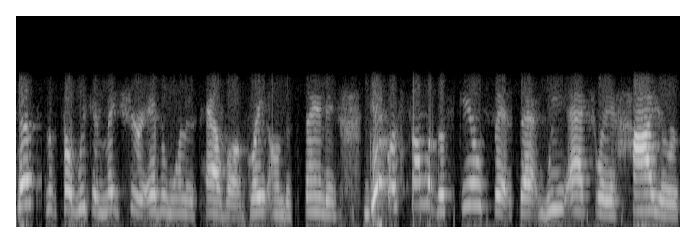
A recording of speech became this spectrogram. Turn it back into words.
just so we can make sure everyone is have a great understanding. Give us some of the skill sets that we actually hire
